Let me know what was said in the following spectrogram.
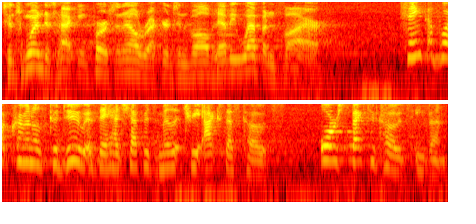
Since when does hacking personnel records involve heavy weapon fire? Think of what criminals could do if they had Shepard's military access codes. Or Spectre codes, even.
